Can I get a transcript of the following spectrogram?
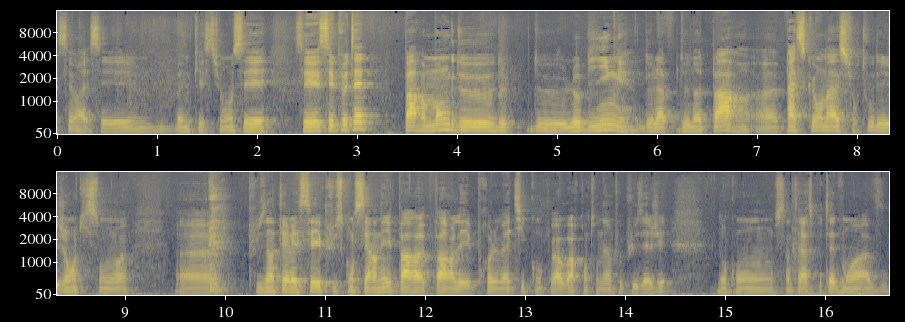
C'est vrai, c'est une bonne question. C'est peut-être par manque de, lobbying de, la, de, notre part, euh, parce qu'on a surtout des gens qui sont euh, plus intéressés, plus concernés par, par les problématiques qu'on peut avoir quand on est un peu plus âgé. Donc on s'intéresse peut-être moins à vous.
